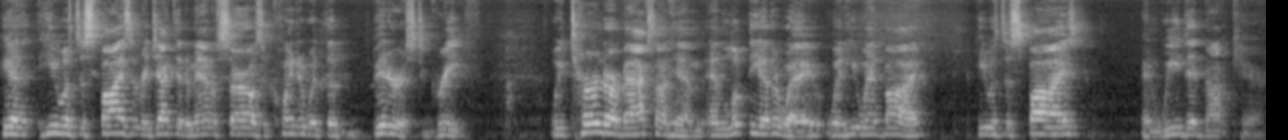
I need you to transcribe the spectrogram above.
He, he was despised and rejected, a man of sorrows, acquainted with the bitterest grief. We turned our backs on him and looked the other way when he went by. He was despised, and we did not care.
